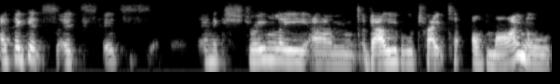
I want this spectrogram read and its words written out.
I think it's it's it's an extremely um, valuable trait to, of mine, or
